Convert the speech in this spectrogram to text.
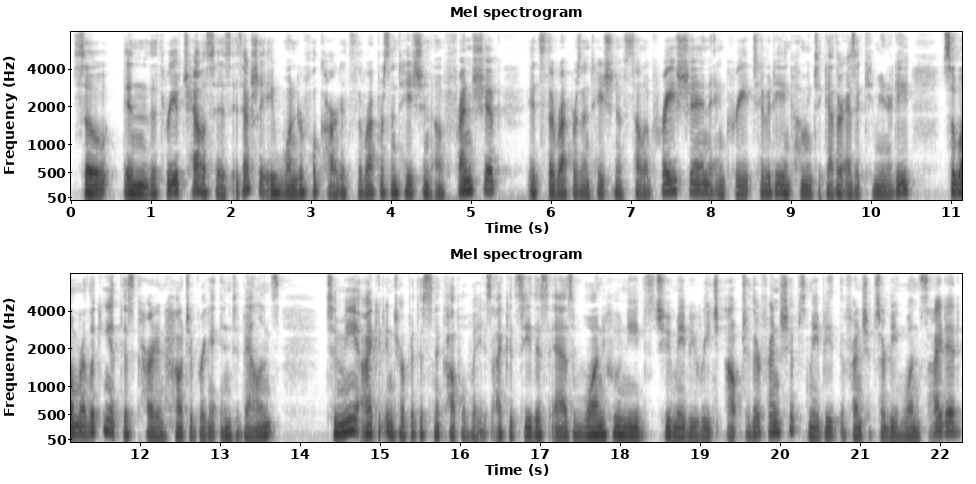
So, in the Three of Chalices, is actually a wonderful card. It's the representation of friendship, it's the representation of celebration and creativity and coming together as a community. So when we're looking at this card and how to bring it into balance, to me, I could interpret this in a couple ways. I could see this as one who needs to maybe reach out to their friendships. Maybe the friendships are being one-sided,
